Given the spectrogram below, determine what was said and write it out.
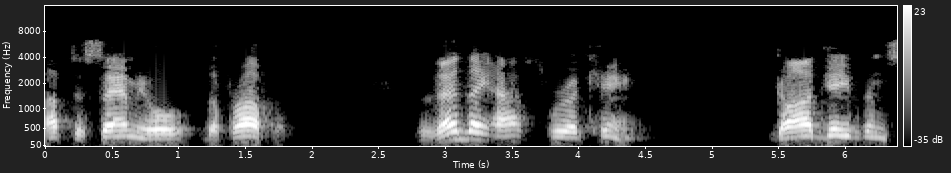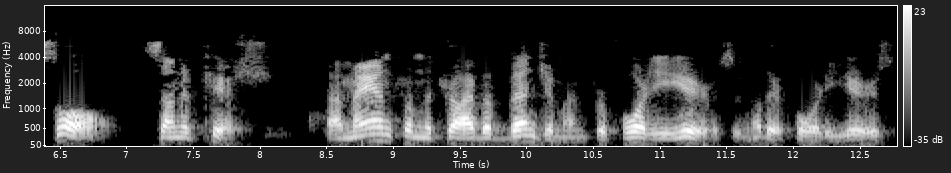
up to Samuel the prophet. Then they asked for a king. God gave them Saul, son of Kish, a man from the tribe of Benjamin for 40 years. Another 40 years.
